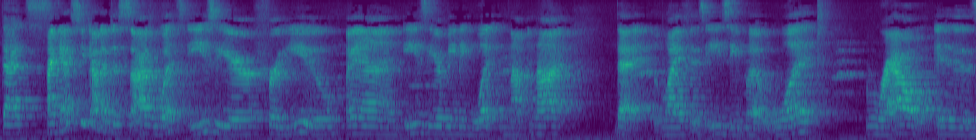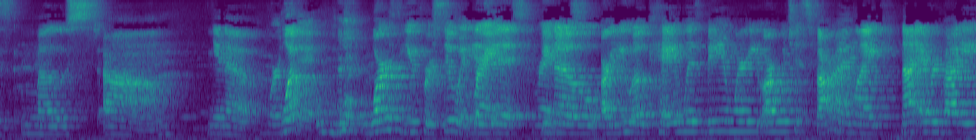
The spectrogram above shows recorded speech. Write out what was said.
that's, I guess you gotta decide what's easier for you, and easier meaning what not not that life is easy, but what route is most um you know Worth what w- worth you pursuing? Right, is it right. you know are you okay with being where you are which is fine? Like not everybody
